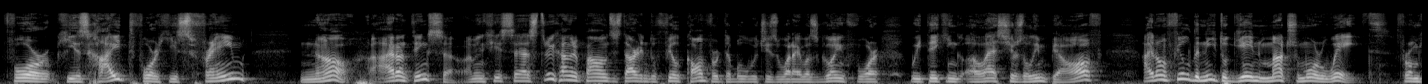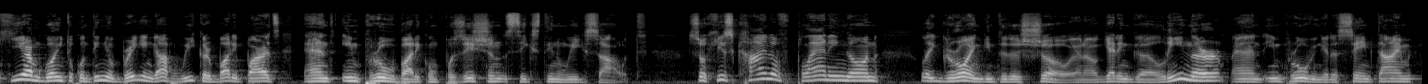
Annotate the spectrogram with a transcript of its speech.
For his height? For his frame? No, I don't think so. I mean, he says 300 pounds is starting to feel comfortable, which is what I was going for with taking last year's Olympia off. I don't feel the need to gain much more weight. From here I'm going to continue bringing up weaker body parts and improve body composition 16 weeks out. So he's kind of planning on like growing into the show, you know, getting uh, leaner and improving at the same time.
